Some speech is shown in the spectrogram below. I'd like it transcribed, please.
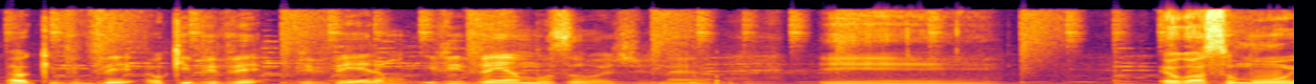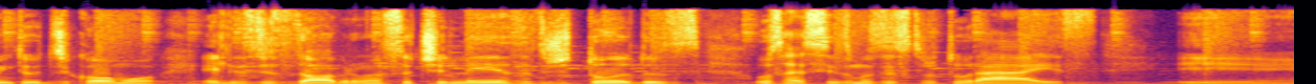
é o que, vive, é o que vive, viveram e vivemos hoje, né? E eu gosto muito de como eles desdobram a sutileza de todos os racismos estruturais e.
